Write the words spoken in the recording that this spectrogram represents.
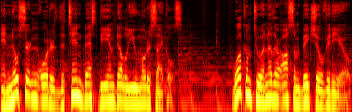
in no certain order, the 10 best BMW motorcycles. Welcome to another awesome Big Show video.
